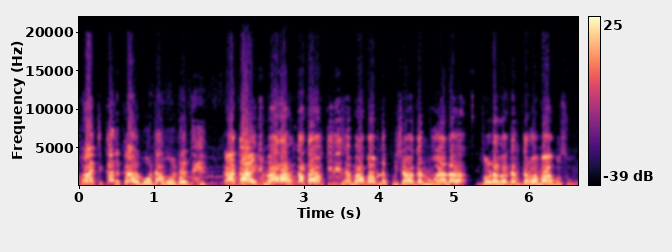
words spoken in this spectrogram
ફાટકન કાળ મોઢા મોઢેથી. કાકા એની મારા હંગાત આવતી રહી છે. મા બાપ ને પૂછ્યા વગર હું એના જોડે લગ્ન કરવા માંગુ છું.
